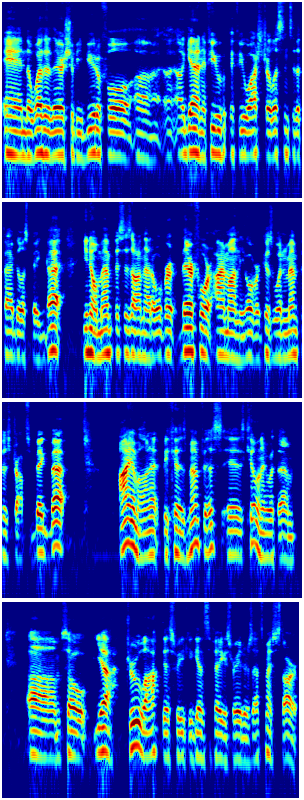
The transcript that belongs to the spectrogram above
and the weather there should be beautiful. Uh, again, if you if you watched or listened to the fabulous big bet, you know Memphis is on that over. Therefore, I'm on the over because when Memphis drops a big bet, I am on it because Memphis is killing it with them. Um, so yeah, Drew Lock this week against the Vegas Raiders. That's my start.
